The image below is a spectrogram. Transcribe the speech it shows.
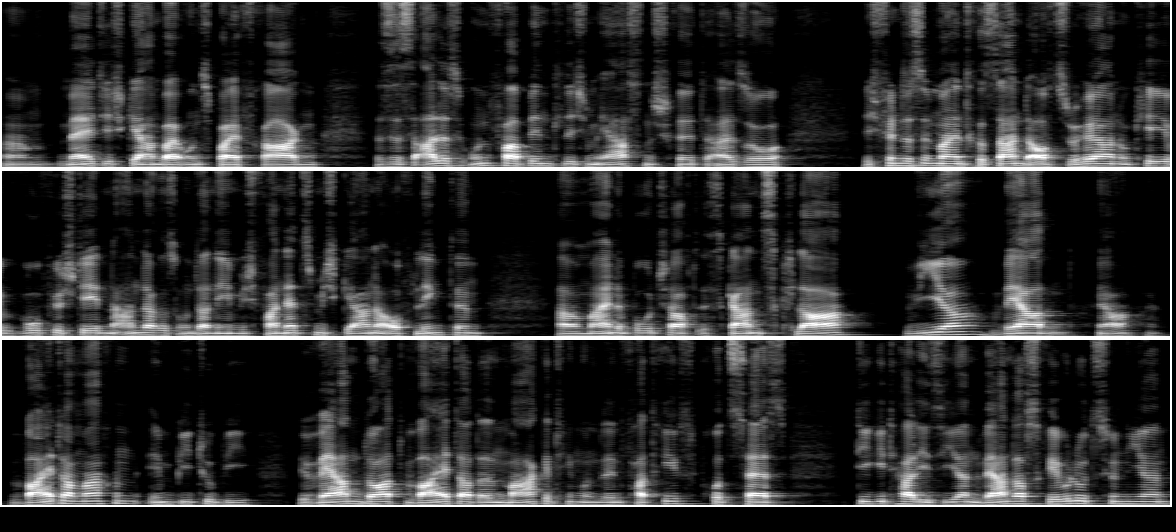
Ähm, melde dich gern bei uns bei Fragen. Das ist alles unverbindlich im ersten Schritt. Also ich finde es immer interessant auch zu hören, okay, wofür steht ein anderes Unternehmen? Ich vernetze mich gerne auf LinkedIn. Aber meine Botschaft ist ganz klar, wir werden ja, weitermachen im B2B. Wir werden dort weiter den Marketing und den Vertriebsprozess digitalisieren, werden das revolutionieren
